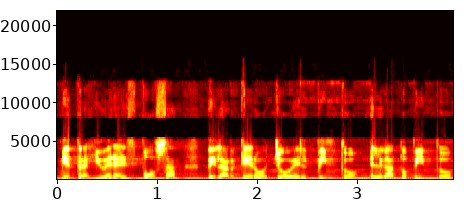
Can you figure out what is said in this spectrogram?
mientras yo era esposa del arquero Joel Pinto, el gato Pinto.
